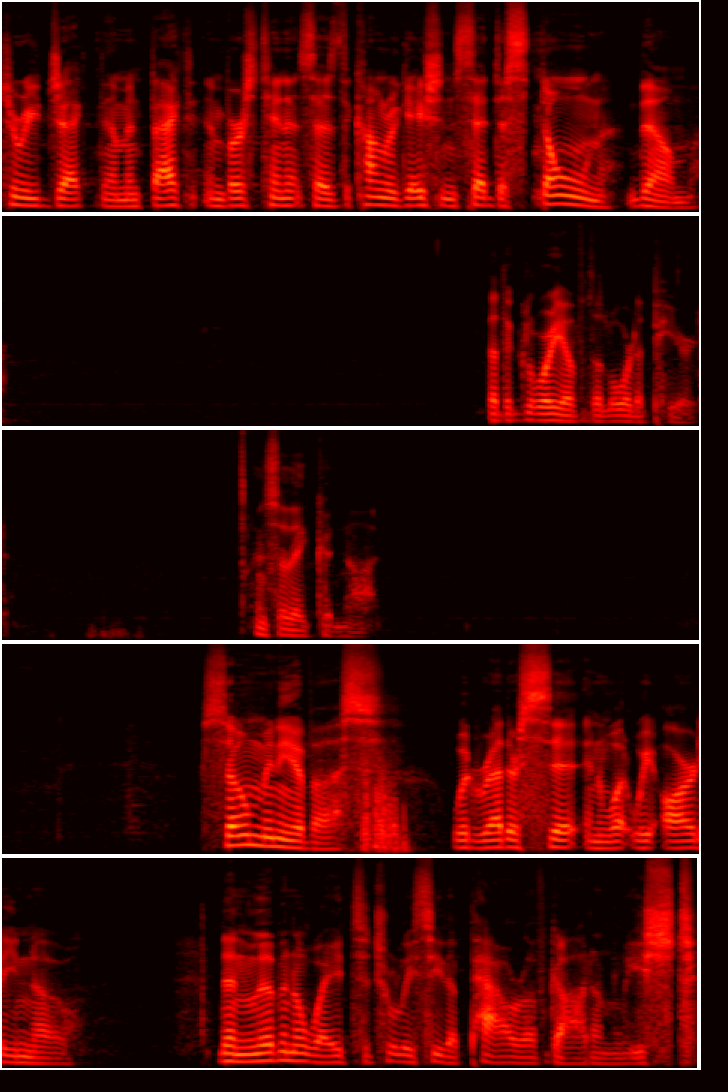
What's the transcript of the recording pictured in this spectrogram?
to reject them. In fact, in verse 10, it says the congregation said to stone them. But the glory of the Lord appeared. And so they could not. So many of us would rather sit in what we already know than live in a way to truly see the power of God unleashed.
